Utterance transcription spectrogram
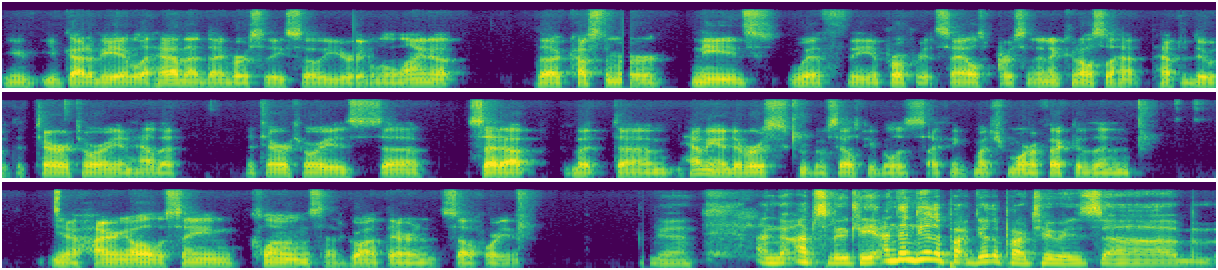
You you've got to be able to have that diversity so you're able to line up the customer needs with the appropriate salesperson. And it could also have, have to do with the territory and how the, the territory is uh, set up. But um, having a diverse group of salespeople is, I think, much more effective than you know hiring all the same clones that go out there and sell for you. Yeah, and absolutely. And then the other part, the other part too, is um,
